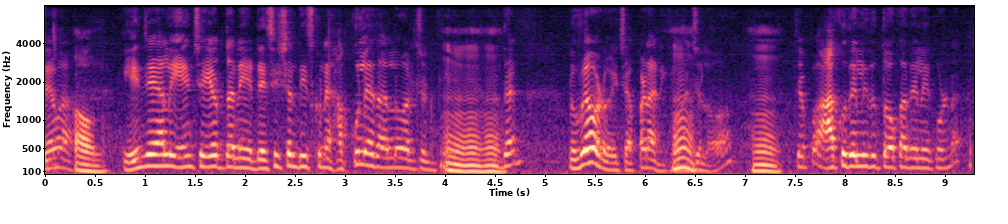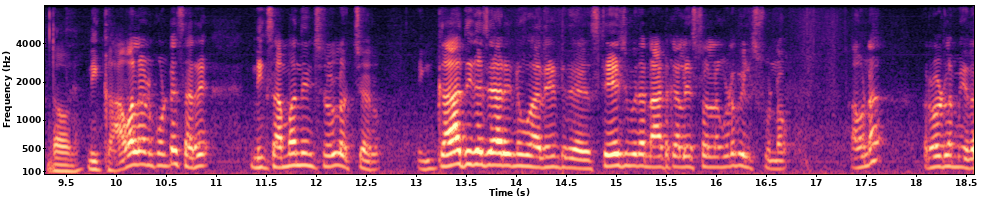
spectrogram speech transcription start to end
లేవా? ఏం చేయాలి ఏం చేయొద్దని డెసిషన్ తీసుకునే హక్కు లేదా అల్లు అర్జున్? దెన్ నువ్వెవడు చెప్పడానికి మధ్యలో? చెప్పు ఆకు తెలీదు తోక తెలియకుండా నీకు కావాలనుకుంటే సరే నీకు సంబంధించిన వాళ్ళు వచ్చారు. ఇంకా దిగజారి నువ్వు అదేంటి స్టేజ్ మీద నాటకాలు వేసే వాళ్ళని కూడా పిలుచుకున్నావు. అవునా? రోడ్ల మీద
